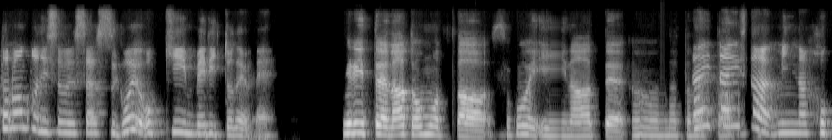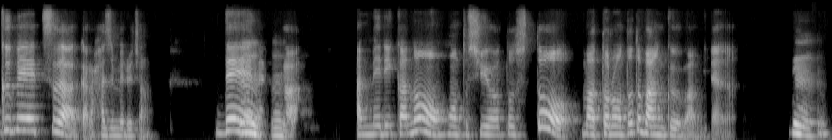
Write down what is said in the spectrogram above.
トロントに住むさ、すごい大きいメリットだよね。メリットやなと思った。すごいいいなって。うん、なったなっ大た。体さ、みんな北米ツアーから始めるじゃん。で、うんうんなんかアメリカの本当主要都市と、まあ、トロントとバンクーバーみたいな。うん。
